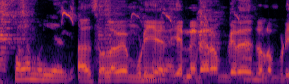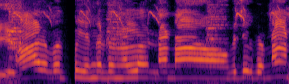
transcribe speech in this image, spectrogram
சொல்ல முடியாது. அது சொல்லவே முடியாது. என்ன நிறம்ங்கிறதே சொல்ல முடியாது. ஆளை வந்து எங்கிட்ட நல்லா நான் நான் வச்சிருக்கேன்னா நான்.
